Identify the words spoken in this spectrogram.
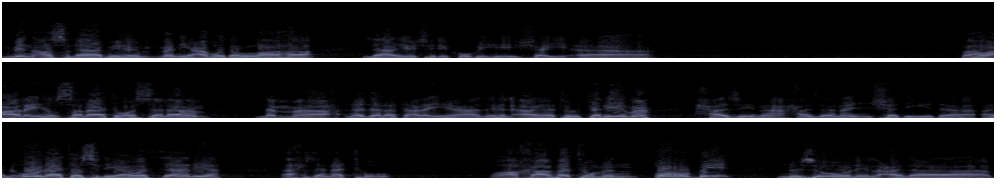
من أصلابهم. من يعبد الله لا يشرك به شيئا. فهو عليه الصلاة والسلام لما نزلت عليه هذه الآية الكريمة حزن حزنا شديدا. الأولى تسلية والثانية أحزنته وأخافته من قرب نزول العذاب.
